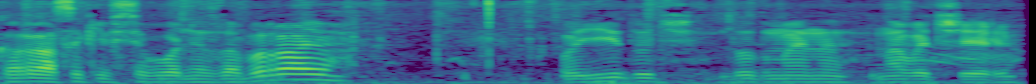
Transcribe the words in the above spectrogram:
Карасиків сьогодні забираю. Поїдуть до мене на вечерю.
